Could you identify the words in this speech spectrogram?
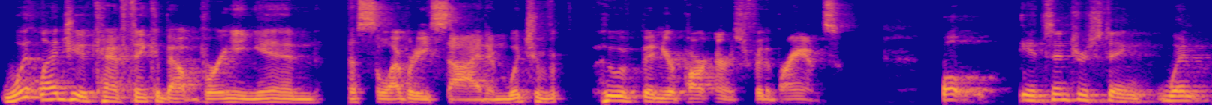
What led you to kind of think about bringing in the celebrity side and which of who have been your partners for the brands? Well, it's interesting when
